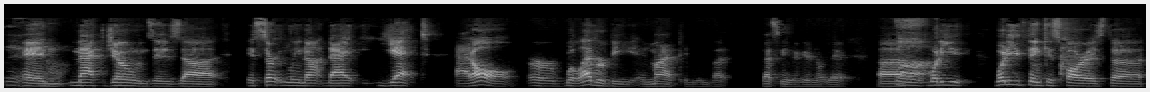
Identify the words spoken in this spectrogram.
yeah, and no. Mac Jones is uh, is certainly not that yet at all, or will ever be, in my opinion. But that's neither here nor there. Uh, uh, what do you what do you think as far as the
